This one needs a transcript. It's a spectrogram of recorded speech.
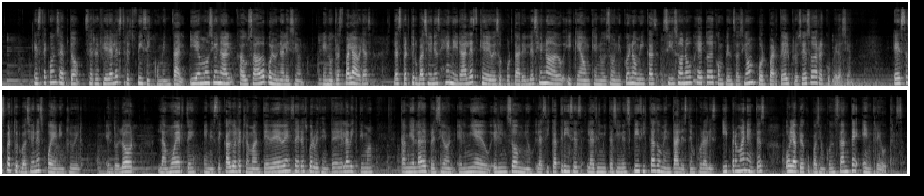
Este concepto se refiere al estrés físico, mental y emocional causado por una lesión. En otras palabras, las perturbaciones generales que debe soportar el lesionado y que aunque no son económicas, sí son objeto de compensación por parte del proceso de recuperación. Estas perturbaciones pueden incluir el dolor, la muerte, en este caso el reclamante debe ser superviviente de la víctima, también la depresión, el miedo, el insomnio, las cicatrices, las limitaciones físicas o mentales temporales y permanentes o la preocupación constante, entre otras.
